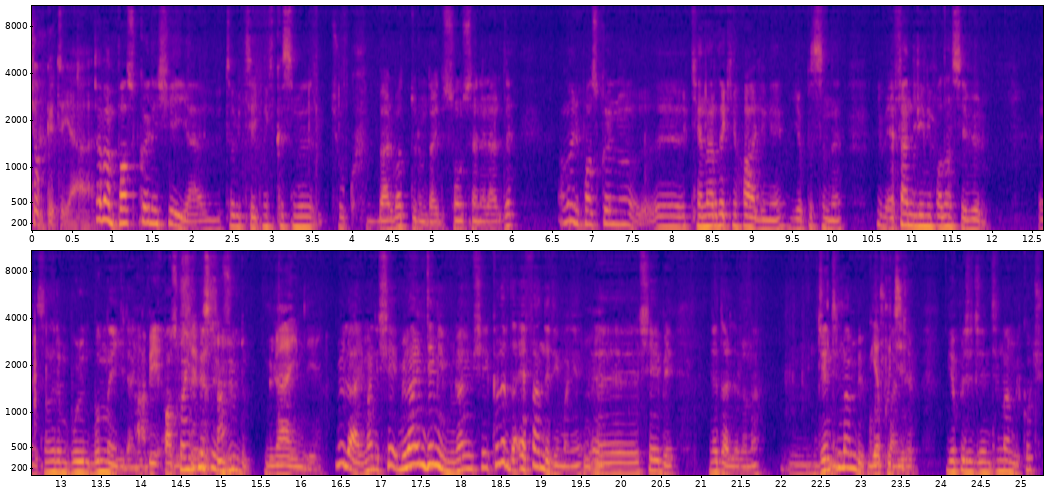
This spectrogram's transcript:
çok kötü ya. Ya ben Pascal'in şey ya tabii teknik kısmı çok berbat durumdaydı son senelerde. Ama hani Pascal'in o e, kenardaki halini, yapısını, efendiliğini falan seviyorum. E, sanırım bu, bununla ilgili. Hani Abi, Pascal'in gitmesine üzüldüm. Mülayim diye. Mülayim hani şey mülayim demeyeyim mülayim şey kalır da efendi diyeyim hani e, şey bir ne derler ona Hmm, centilmen bir koç Yapıcı. bence. Yapıcı centilmen bir koç.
